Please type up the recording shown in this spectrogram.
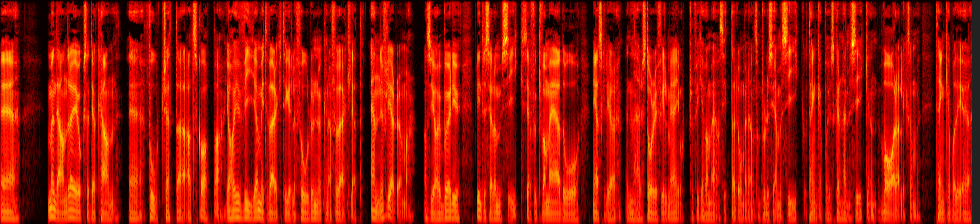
Eh, men det andra är också att jag kan eh, fortsätta att skapa. Jag har ju via mitt verktyg eller fordon nu kunnat förverkliga ännu fler drömmar. Alltså jag började ju bli intresserad av musik, så jag fick vara med då, när jag skulle göra den här storyfilmen jag gjort, så fick jag vara med och sitta då med den som producerar musik och tänka på hur ska den här musiken vara, liksom. Tänka på det. Jag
